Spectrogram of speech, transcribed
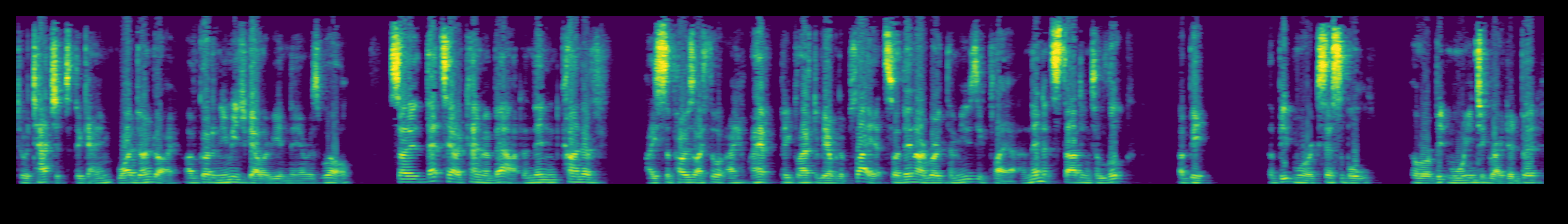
to attach it to the game. Why don't I? I've got an image gallery in there as well. So that's how it came about. And then kind of, I suppose I thought I, I have people have to be able to play it. So then I wrote the music player, and then it's starting to look a bit, a bit more accessible or a bit more integrated. But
